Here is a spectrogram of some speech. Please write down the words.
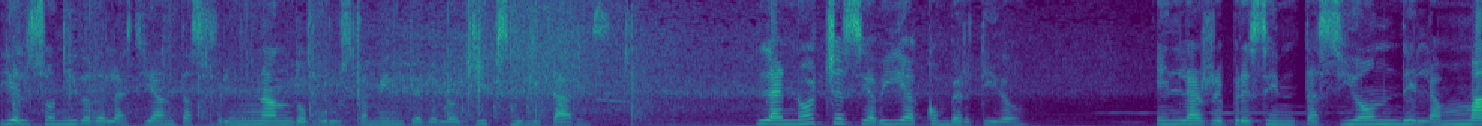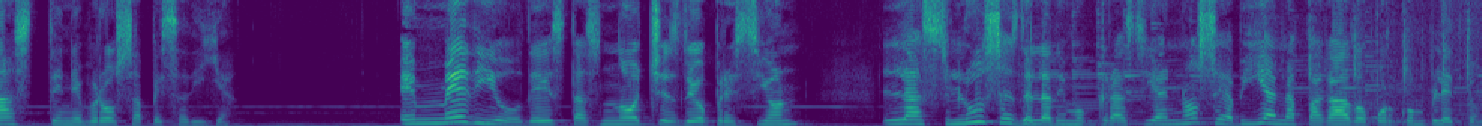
y el sonido de las llantas frenando bruscamente de los jeeps militares. La noche se había convertido en la representación de la más tenebrosa pesadilla. En medio de estas noches de opresión, las luces de la democracia no se habían apagado por completo.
